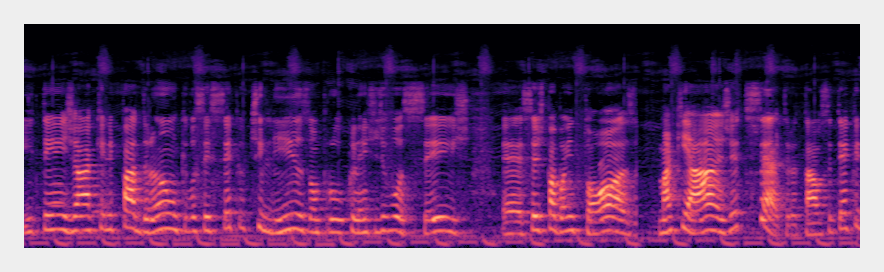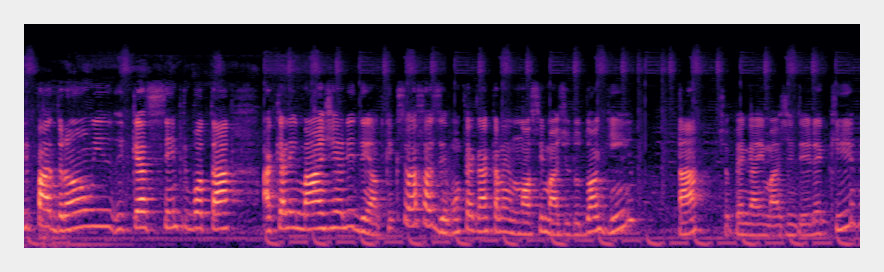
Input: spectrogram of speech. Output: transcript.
E tem já aquele padrão que vocês sempre utilizam para o cliente de vocês, é, seja para banho tosa, maquiagem, etc, tá? Você tem aquele padrão e, e, quer sempre botar aquela imagem ali dentro. O que, que você vai fazer? Vamos pegar aquela nossa imagem do doguinho, tá? Deixa eu pegar a imagem dele aqui.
